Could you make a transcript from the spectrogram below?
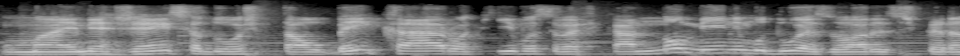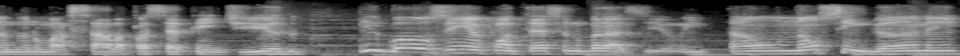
uma emergência do hospital bem caro aqui, você vai ficar no mínimo duas horas esperando numa sala para ser atendido, igualzinho acontece no Brasil. Então não se enganem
